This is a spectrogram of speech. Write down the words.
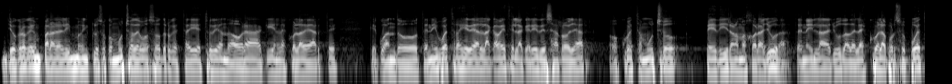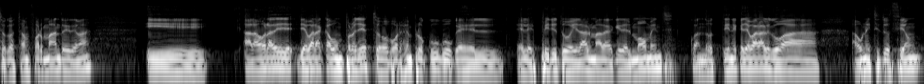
Yo creo que hay un paralelismo incluso con muchos de vosotros que estáis estudiando ahora aquí en la Escuela de Arte, que cuando tenéis vuestras ideas en la cabeza y las queréis desarrollar, os cuesta mucho pedir a lo mejor ayuda. Tenéis la ayuda de la escuela, por supuesto, que os están formando y demás. Y, a la hora de llevar a cabo un proyecto, por ejemplo, Cucu, que es el, espíritu y el alma de aquí del Moment, cuando tiene que llevar algo a, a una institución,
